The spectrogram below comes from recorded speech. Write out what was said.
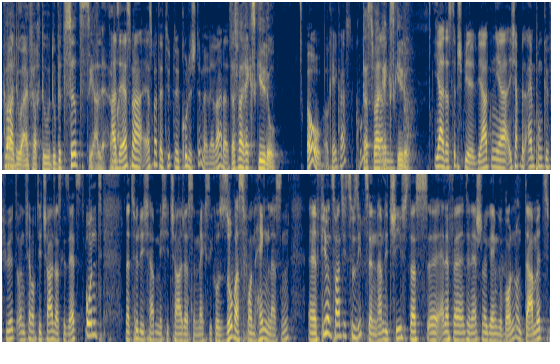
Gott. Weil du einfach, du, du bezirzt sie alle. Also mal. erstmal, erstmal hat der Typ eine coole Stimme. Wer war das? das war Rex Gildo. oh, okay, krass. Cool. Das war Ähm, Rex Gildo. Ja, das Tippspiel. Wir hatten ja, ich habe mit einem Punkt geführt und ich habe auf die Chargers gesetzt und natürlich haben mich die Chargers in Mexiko sowas von hängen lassen. Äh, 24 zu 17 haben die Chiefs das äh, NFL International Game gewonnen und damit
